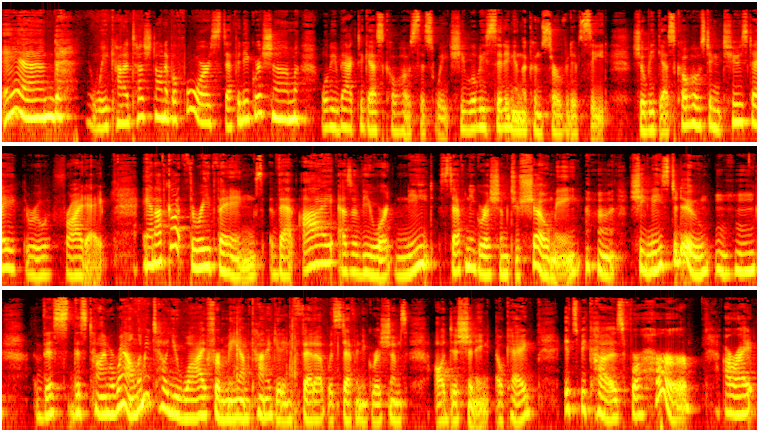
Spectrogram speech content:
And we kind of touched on it before. Stephanie Grisham will be back to guest co host this week. She will be sitting in the conservative seat. She'll be guest co hosting Tuesday through Friday. And I've got three things that I, as a viewer, need Stephanie Grisham to show me she needs to do. Mm-hmm this this time around. Let me tell you why for me I'm kind of getting fed up with Stephanie Grisham's auditioning, okay? It's because for her, all right,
